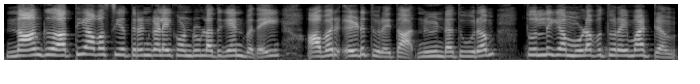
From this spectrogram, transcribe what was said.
நான்கு அத்தியாவசிய திறன்களை கொண்டுள்ளது என்பதை அவர் எடுத்துரைத்தார். நீண்ட தூரம் துல்லியம் உளவுத்துறை மற்றும்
